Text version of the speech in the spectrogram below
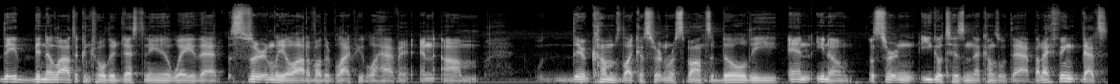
they've been allowed to control their destiny in a way that certainly a lot of other black people haven't. And um, there comes like a certain responsibility and you know a certain egotism that comes with that but i think that's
